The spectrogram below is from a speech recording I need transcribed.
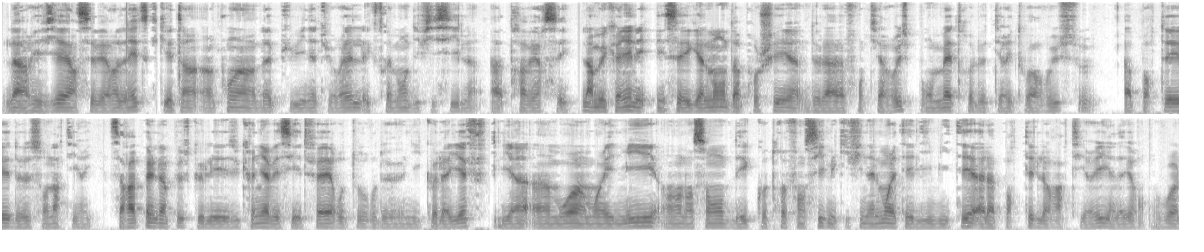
la rivière Severodonetsk, qui est un, point d'appui naturel extrêmement difficile à traverser. L'armée ukrainienne essaie également d'approcher de la frontière russe pour mettre le territoire russe à portée de son artillerie. Ça rappelle un peu ce que les Ukrainiens avaient essayé de faire autour de Nikolaïev il y a un mois, un mois et demi, en lançant des contre-offensives, mais qui finalement étaient limitées à la portée de leur artillerie. D'ailleurs, on voit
